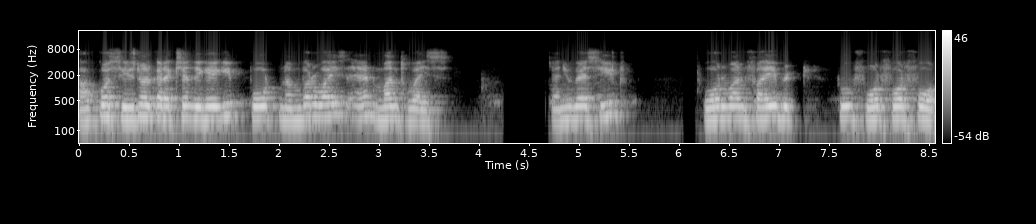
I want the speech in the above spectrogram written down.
आपको सीजनल करेक्शन दिखेगी port number wise and month wise can you guess seat four one five two four four four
